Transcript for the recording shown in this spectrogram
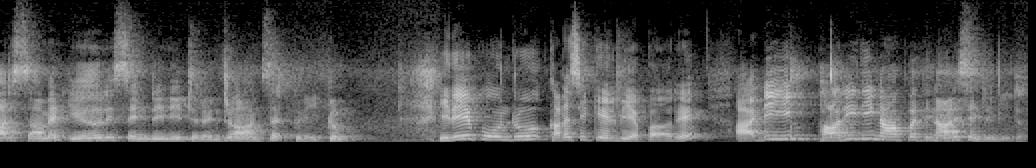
ஆறு சமன் ஏழு சென்டிமீட்டர் என்று ஆன்சர் கிடைக்கும். இதே போன்று கடைசி கேள்வியை பாரு. அடியின் பரிதி நாற்பத்தி நாலு சென்டிமீட்டர்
